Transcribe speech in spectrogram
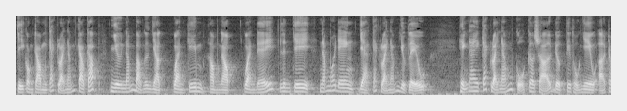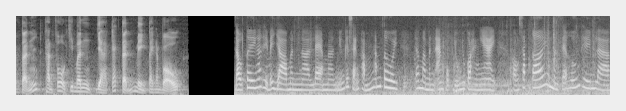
chị còn trồng các loại nấm cao cấp như nấm bào ngư Nhật, hoàng kim, hồng ngọc, hoàng đế, linh chi, nấm mối đen và các loại nấm dược liệu. Hiện nay các loại nấm của cơ sở được tiêu thụ nhiều ở trong tỉnh, thành phố Hồ Chí Minh và các tỉnh miền Tây Nam Bộ. Đầu tiên thì bây giờ mình à, làm à, những cái sản phẩm nấm tươi để mà mình ăn phục vụ nhu cầu hàng ngày. Còn sắp tới mình sẽ hướng thêm là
